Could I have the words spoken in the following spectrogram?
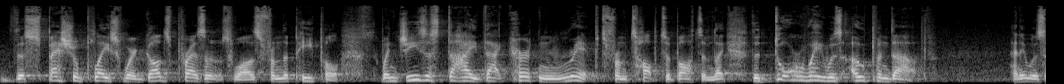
the special place where God's presence was from the people. When Jesus died, that curtain ripped from top to bottom. Like the doorway was opened up and it was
